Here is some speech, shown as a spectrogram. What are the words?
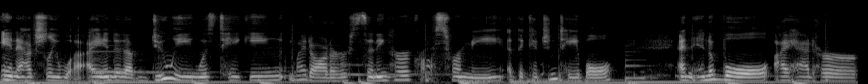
And actually, what I ended up doing was taking my daughter, sitting her across from me at the kitchen table, and in a bowl, I had her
